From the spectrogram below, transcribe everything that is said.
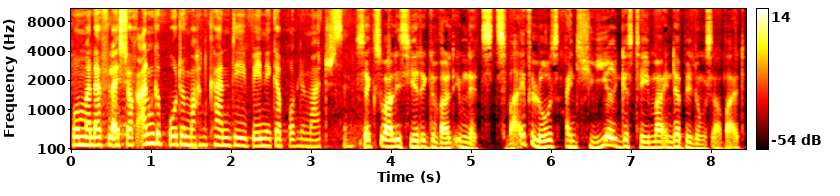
wo man da vielleicht auch Angebote machen kann, die weniger problematisch sind. Sexualisierte Gewalt im Netz. Zweifellos ein schwieriges Thema in der Bildungsarbeit.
